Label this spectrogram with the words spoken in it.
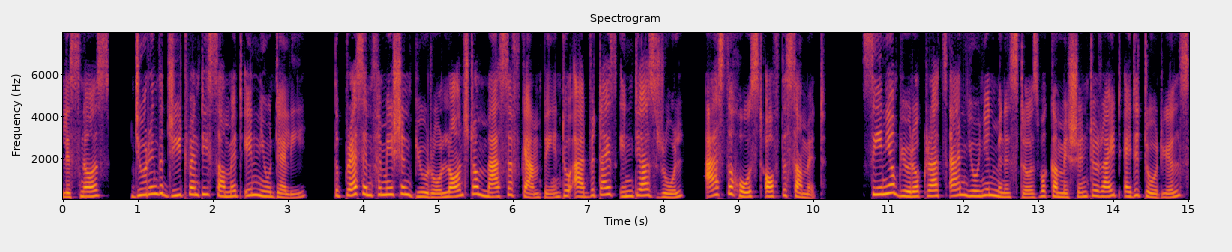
Listeners, during the G20 summit in New Delhi, the Press Information Bureau launched a massive campaign to advertise India's role as the host of the summit. Senior bureaucrats and union ministers were commissioned to write editorials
